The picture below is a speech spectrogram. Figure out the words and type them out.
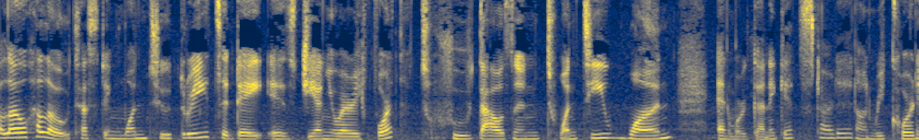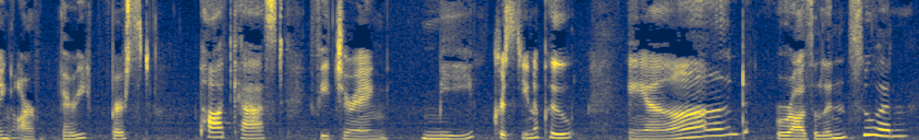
Hello, hello, testing one, two, three. Today is January 4th, 2021, and we're gonna get started on recording our very first podcast featuring me, Christina Poo, and Rosalind Suen.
